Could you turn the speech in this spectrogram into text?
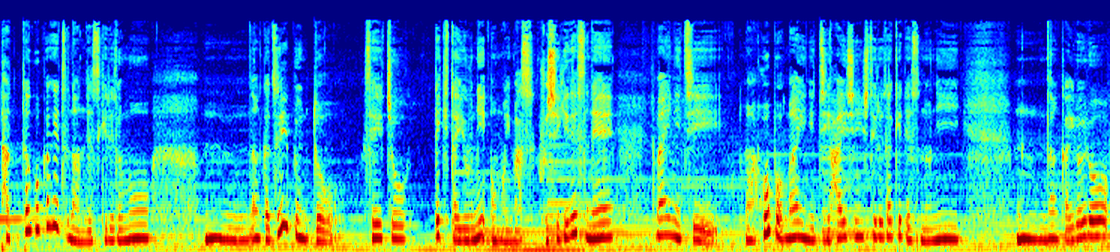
たった5ヶ月なんですけれどもうんなんか随分と成長できたように思います。不思議ですね。毎日、まあ、ほぼ毎日配信してるだけですのにうんなんかいろいろ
